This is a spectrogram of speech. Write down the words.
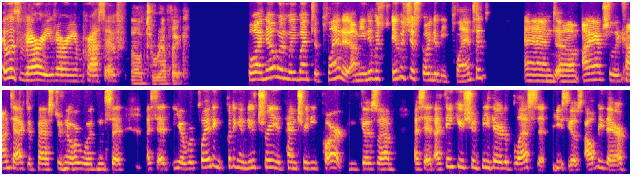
It was very very impressive. Oh, terrific! Well, I know when we went to plant it, I mean, it was it was just going to be planted, and um, I actually contacted Pastor Norwood and said, I said, you know, we're planting putting a new tree in Penn Treaty Park. He goes, um, I said, I think you should be there to bless it. He goes, I'll be there.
